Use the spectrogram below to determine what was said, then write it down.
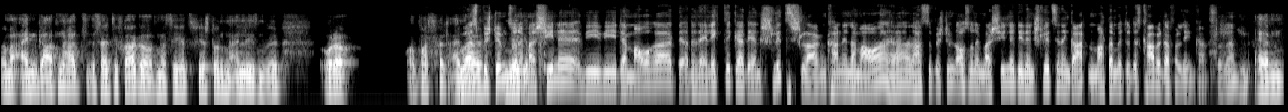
wenn man einen Garten hat, ist halt die Frage, ob man sich jetzt vier Stunden einlesen will oder ob man es halt einmal. Du hast bestimmt so eine gibt. Maschine wie, wie der Maurer der, oder der Elektriker, der einen Schlitz schlagen kann in der Mauer. Ja, da hast du bestimmt auch so eine Maschine, die den Schlitz in den Garten macht, damit du das Kabel da verlegen kannst, oder? Ähm,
